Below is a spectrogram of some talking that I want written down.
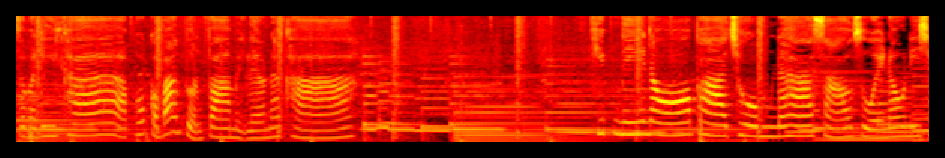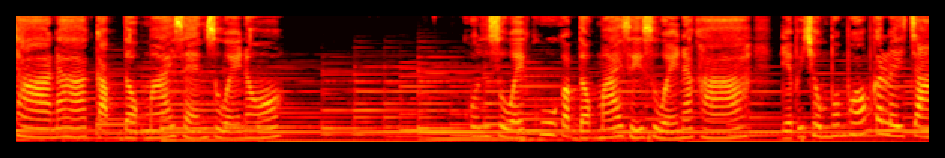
สวัสดีค่ะ พบกับบ้านสวนฟาร์มอีกแล้วนะคะ คลิปนี้เนาะพาชมนะคะสาวสวยน้องนิชานะคะกับดอกไม้แสนสวยเนาะคนสวยคู่กับดอกไม้สวยๆนะคะ เดี๋ยวไปชมพร้อม ๆ กันเลยจ้า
